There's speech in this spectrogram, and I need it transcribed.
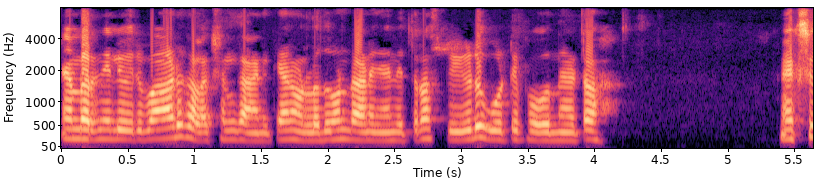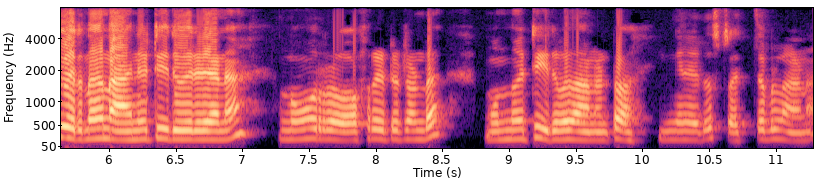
ഞാൻ പറഞ്ഞില്ലേ ഒരുപാട് കളക്ഷൻ കാണിക്കാനുള്ളത് കൊണ്ടാണ് ഞാൻ ഇത്ര സ്പീഡ് കൂട്ടി പോകുന്നത് കേട്ടോ നെക്സ്റ്റ് വരുന്നത് നാനൂറ്റി ഇരുപത് രൂപയാണ്. നൂറ് രൂപ ഓഫർ ഇട്ടിട്ടുണ്ട്. മുന്നൂറ്റി ഇരുപതാണ് കേട്ടോ ഇങ്ങനെ ഒരു സ്ട്രെച്ചബിൾ ആണ്.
